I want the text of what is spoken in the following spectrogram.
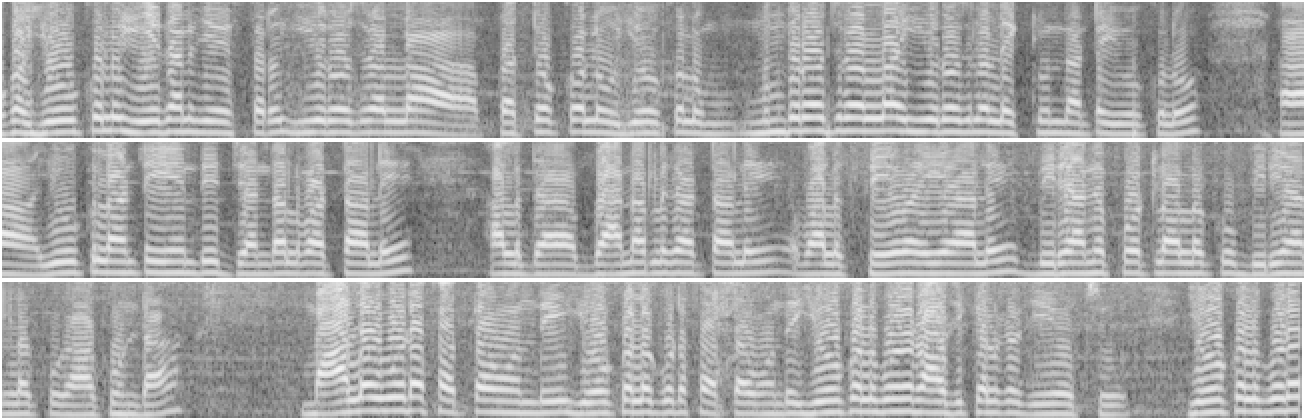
ఒక యువకులు ఏదైనా చేస్తారు ఈ రోజులల్లో ప్రతి ఒక్కరు యువకులు ముందు రోజులల్లో ఈ రోజులలో ఎట్లుందంటే యువకులు యువకులు అంటే ఏంది? జెండాలు పట్టాలి వాళ్ళ ద బ్యానర్లు కట్టాలి వాళ్ళకి సేవ చేయాలి బిర్యానీ పొట్లాలకు బిర్యానీలకు కాకుండా మాలో కూడా సత్తా ఉంది యువకులకు కూడా సత్తా ఉంది యువకులు కూడా రాజకీయాలుగా చేయవచ్చు యువకులు కూడా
